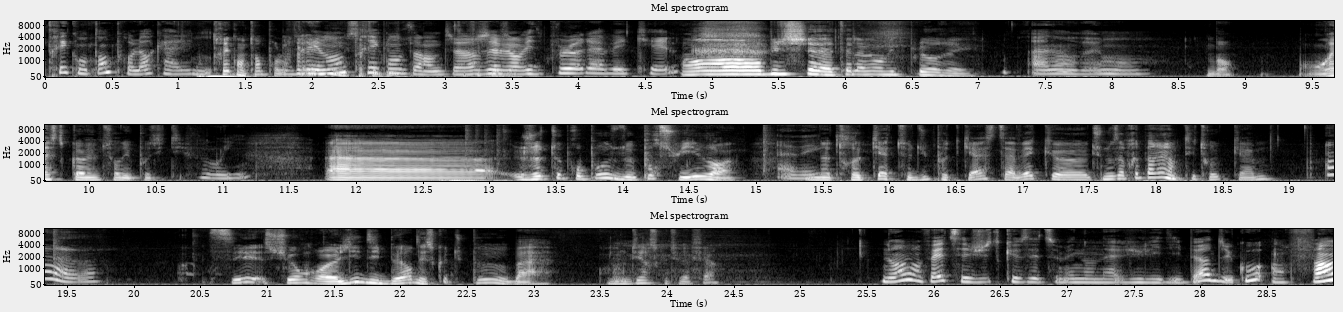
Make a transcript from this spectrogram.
très contente pour Laure Calamy. Très content pour le Vraiment ça très contente. Genre, j'avais envie de pleurer avec elle. Oh, Bichette, elle avait envie de pleurer. Ah non, vraiment. Bon, on reste quand même sur du positif. Oui. Euh, je te propose de poursuivre Avec. notre quête du podcast avec. euh, tu nous as préparé un petit truc quand même. Ah, C'est sur euh, Lady Bird. Est-ce que tu peux bah, nous dire ce que tu vas faire? Non, en fait, c'est juste que cette semaine, on a vu Lady Bird, du coup, enfin,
